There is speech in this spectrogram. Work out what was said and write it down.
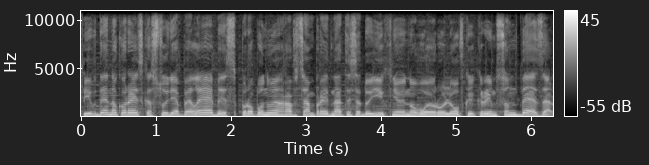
Південно-корейська студія Pelebis пропонує гравцям приєднатися до їхньої нової рольовки Crimson Desert.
